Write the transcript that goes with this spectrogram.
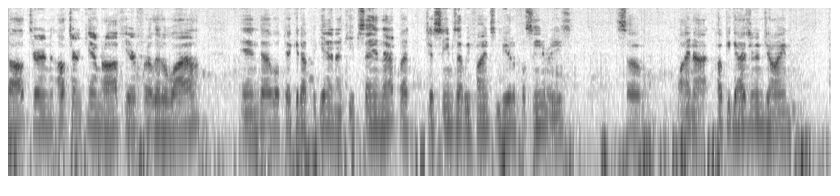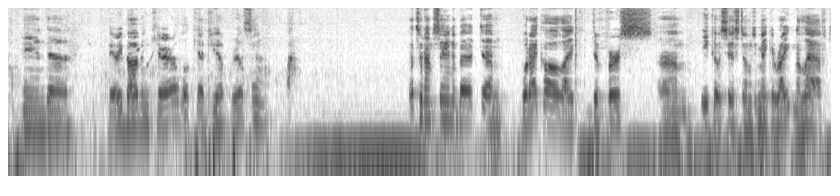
So I'll turn I'll turn camera off here for a little while, and uh, we'll pick it up again. I keep saying that, but just seems that we find some beautiful sceneries. So Why not? Hope you guys are enjoying. And uh, Barry, Bob, and Carol we'll catch you up real soon. Bye. That's what I'm saying about um, what I call like diverse um, ecosystems. You make a right and a left,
